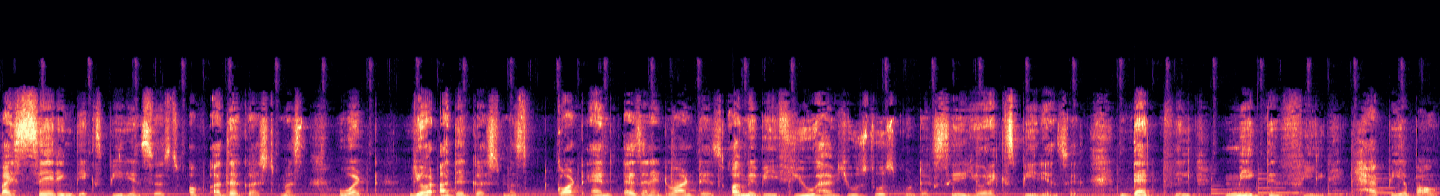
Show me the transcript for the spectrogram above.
by sharing the experiences of other customers what your other customers got and as an advantage or maybe if you have used those products share your experiences. That will make them feel happy about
